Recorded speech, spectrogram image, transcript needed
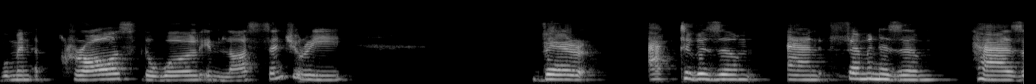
women across the world in last century, where activism and feminism has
